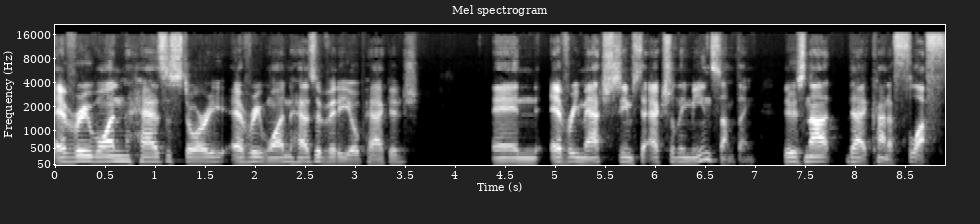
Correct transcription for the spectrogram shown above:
Everyone has a story. Everyone has a video package, and every match seems to actually mean something. There's not that kind of fluff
